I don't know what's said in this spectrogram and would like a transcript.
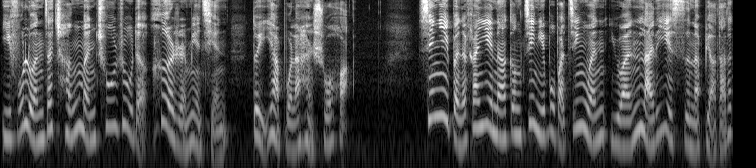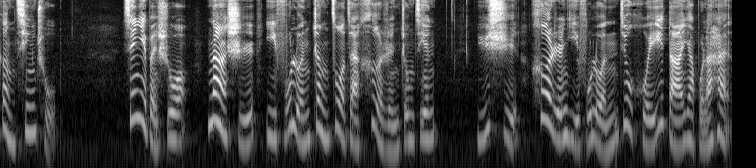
以弗伦在城门出入的赫人面前对亚伯拉罕说话。新译本的翻译呢，更进一步把经文原来的意思呢表达得更清楚。新译本说，那时以弗伦正坐在赫人中间，于是赫人以弗伦就回答亚伯拉罕，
